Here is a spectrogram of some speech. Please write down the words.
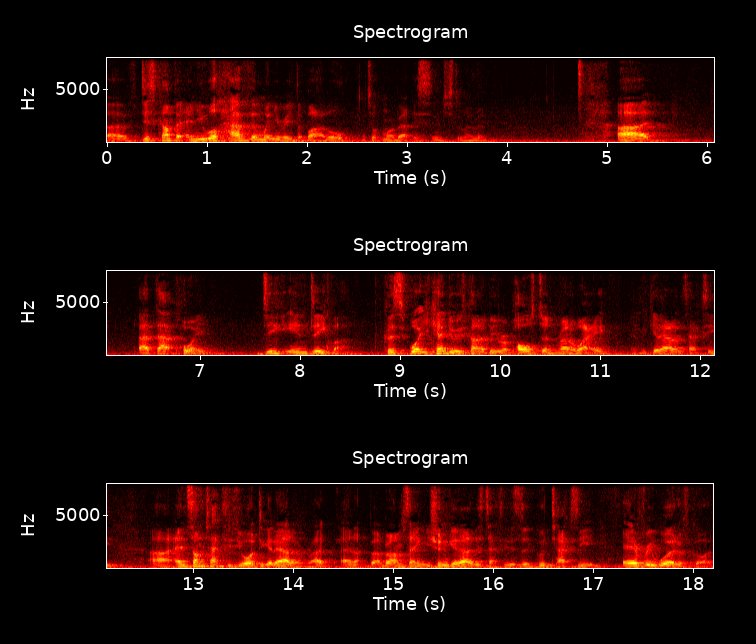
of discomfort, and you will have them when you read the Bible. I'll talk more about this in just a moment. Uh, at that point, dig in deeper. Because what you can do is kind of be repulsed and run away and get out of the taxi. Uh, and some taxis you ought to get out of, right? And, but, but I'm saying you shouldn't get out of this taxi. This is a good taxi. Every word of God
